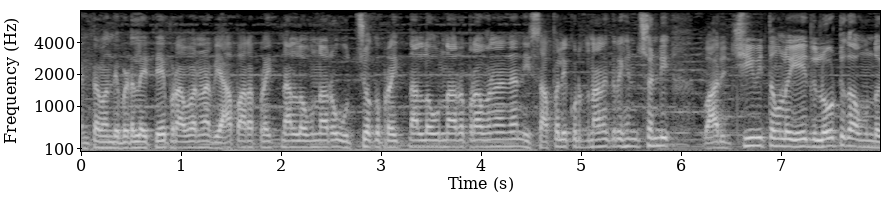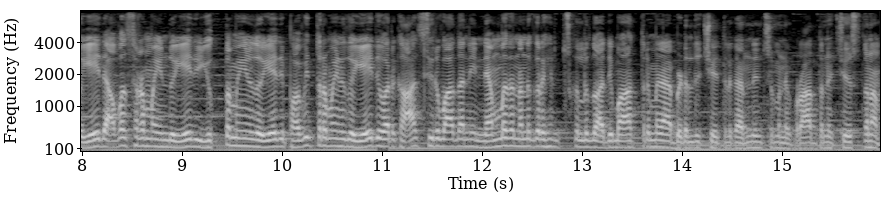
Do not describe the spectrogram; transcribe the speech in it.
ఎంతమంది బిడ్డలైతే ప్రవరణ వ్యాపార ప్రయత్నాల్లో ఉన్నారో ఉద్యోగ ప్రయత్నాల్లో ఉన్నారో ప్రవరణ నీ సఫలీకృతను అనుగ్రహించండి. వారి జీవితంలో ఏది లోటుగా ఉందో ఏది అవసరమైందో ఏది యుక్తమైనదో ఏది పవిత్రమైనదో ఏది వారికి ఆశీర్వాదాన్ని నెమ్మదిని అనుగ్రహించగలదో అది మాత్రమే నా బిడ్డల చేతులకు అందించమని ప్రార్థన చేస్తున్నాం.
